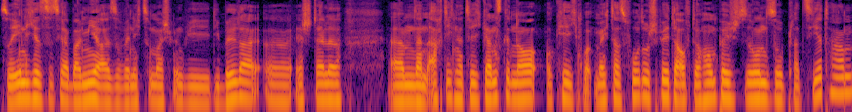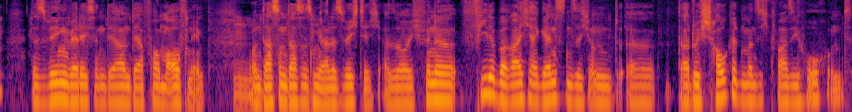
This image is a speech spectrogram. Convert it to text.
So ähnlich ist es ja bei mir. Also wenn ich zum Beispiel irgendwie die Bilder äh, erstelle, ähm, dann achte ich natürlich ganz genau, okay, ich möchte das Foto später auf der Homepage so und so platziert haben, deswegen werde ich es in der und der Form aufnehmen. Mhm. Und das und das ist mir alles wichtig. Also ich finde, viele Bereiche ergänzen sich und äh, dadurch schaukelt man sich quasi hoch und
